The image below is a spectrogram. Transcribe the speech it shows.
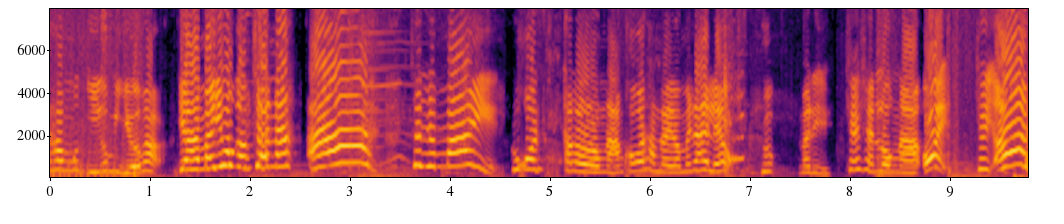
ถ้ำเมื่อกี้ก็มีเยอะมากอย่ามายุ่งกับฉันนะอ้าฉันจะไม่ ทุกคนถ้าเราลงน้ำเขาก็ทำอะไรเราไม่ได้แล้วฮึบมาดิแค่ฉันลงน้ำโอ้ยใช่เอ้ย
